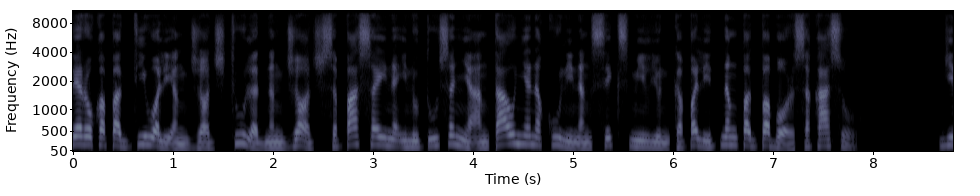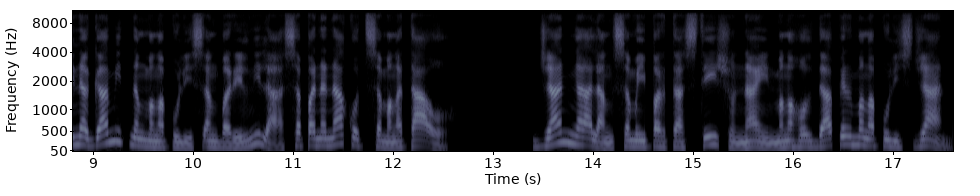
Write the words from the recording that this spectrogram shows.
Pero kapag tiwali ang judge tulad ng judge sa Pasay na inutusan niya ang tao niya na kunin ang 6 million kapalit ng pagpabor sa kaso. Ginagamit ng mga pulis ang baril nila sa pananakot sa mga tao. Diyan nga lang sa may parta station 9 mga holdapper mga pulis dyan.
